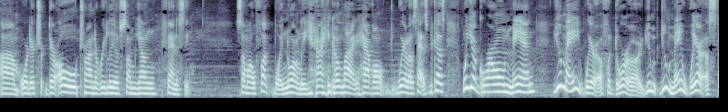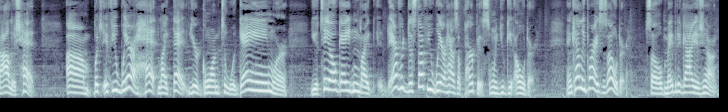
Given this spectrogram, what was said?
um, or they're tr- they're old, trying to relive some young fantasy. Some old fuck boy normally, I ain't gonna lie, have on wear those hats because when you're a grown man, you may wear a fedora or you you may wear a stylish hat. Um, but if you wear a hat like that, you're going to a game or you're tailgating. Like every the stuff you wear has a purpose when you get older. And Kelly Price is older, so maybe the guy is young.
